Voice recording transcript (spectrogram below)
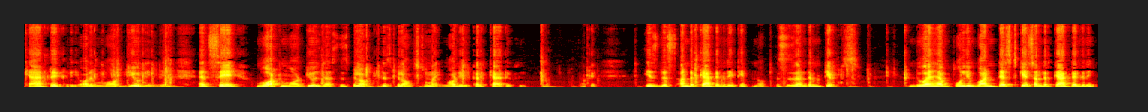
category or a module in here and say what module does this belong to? This belongs to my module called category. Okay. Is this under category team? No, this is under gifts. Do I have only one test case under category?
